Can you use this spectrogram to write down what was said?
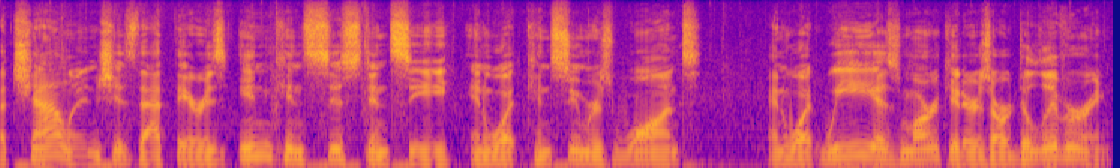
A challenge is that there is inconsistency in what consumers want and what we as marketers are delivering.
